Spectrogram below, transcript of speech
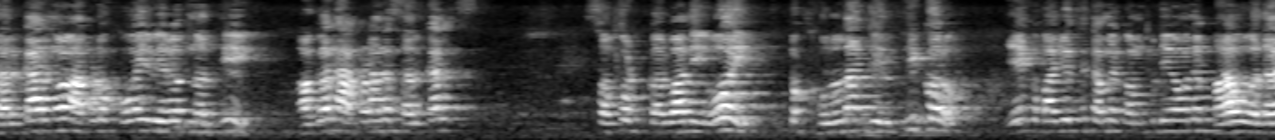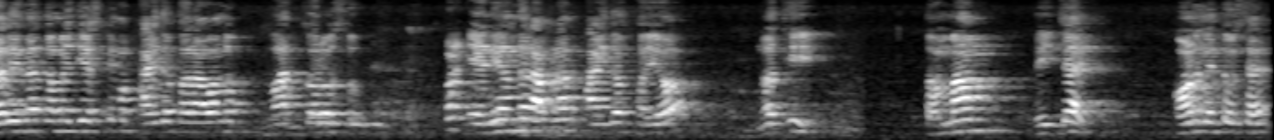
સરકારનો આપણો કોઈ વિરોધ નથી. અગર આપણાને સરકાર સપોર્ટ કરવાની હોય તો ખુલ્લા દિલથી કરો. એક બાજુથી તમે કંપનીઓને ભાવ વધારીને તમે જીએસટીમાં ફાયદો કરાવવાનો વાત કરો છો. પણ એની અંદર આપણા ફાયદો થયો નથી. તમામ રિચાર્જ કોણ લેતો સાહેબ?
